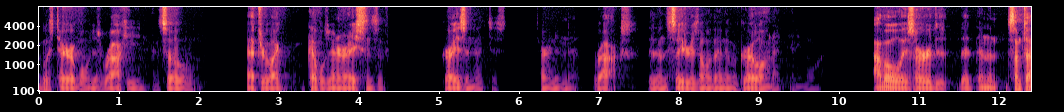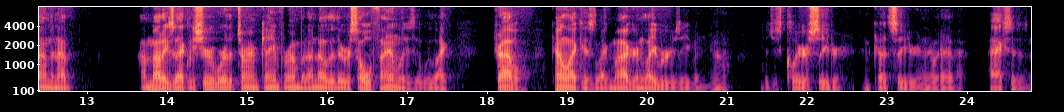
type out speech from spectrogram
was terrible and just rocky. And so, after like a couple generations of grazing, it just turned into rocks. And then the cedar is the only thing that would grow on it anymore. I've always heard that, that and sometime, and I've, I'm not exactly sure where the term came from, but I know that there was whole families that would like travel, kind of like as like migrant laborers, even you know, to just clear cedar and cut cedar, and they would have axes and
